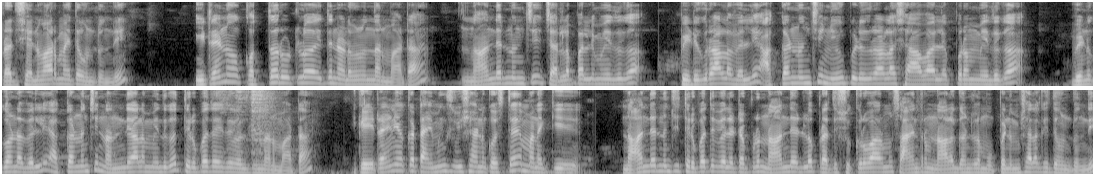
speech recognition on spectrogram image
ప్రతి శనివారం అయితే ఉంటుంది. ఈ ట్రైన్ కొత్త రూట్లో అయితే నడవనుందనమాట నాందేడ్ నుంచి చర్లపల్లి మీదుగా పిడుగురాళ్ళ వెళ్ళి అక్కడి నుంచి న్యూ పిడుగురాళ్ళ శావాలపురం మీదుగా వెనుకొండ వెళ్ళి అక్కడి నుంచి నంద్యాల మీదుగా తిరుపతి అయితే వెళ్తుందనమాట ఇక ఈ ట్రైన్ యొక్క టైమింగ్స్ విషయానికి వస్తే మనకి నాందేడ్ నుంచి తిరుపతి వెళ్ళేటప్పుడు నాందేడ్లో ప్రతి శుక్రవారం సాయంత్రం నాలుగు గంటల ముప్పై నిమిషాలకు అయితే ఉంటుంది.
